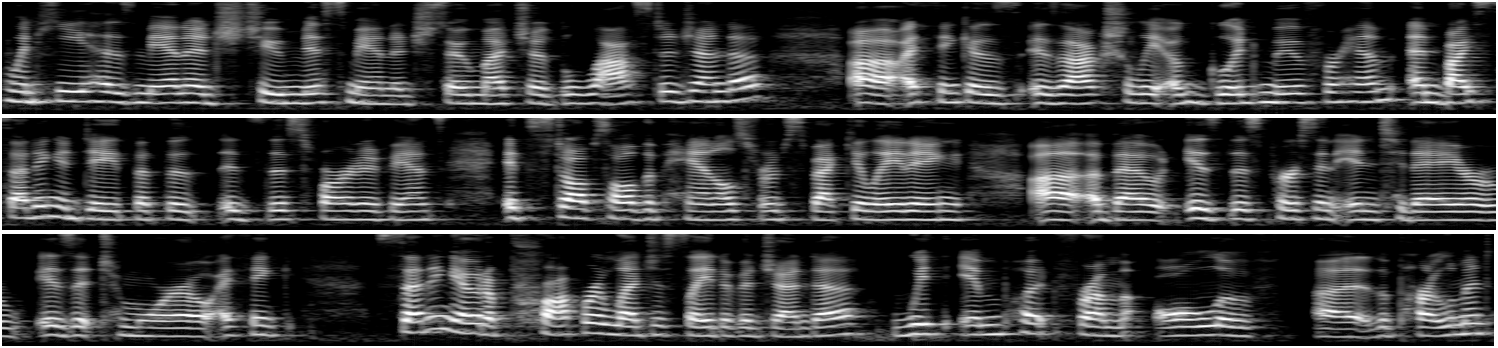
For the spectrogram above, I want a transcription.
when he has managed to mismanage so much of the last agenda, uh, I think is is actually a good move for him. And by setting a date that the, it's this far in advance, it stops all the panels from speculating uh, about is this person in today or is it tomorrow. I think setting out a proper legislative agenda with input from all of uh, the parliament,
